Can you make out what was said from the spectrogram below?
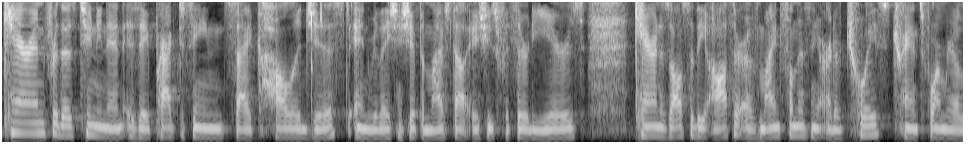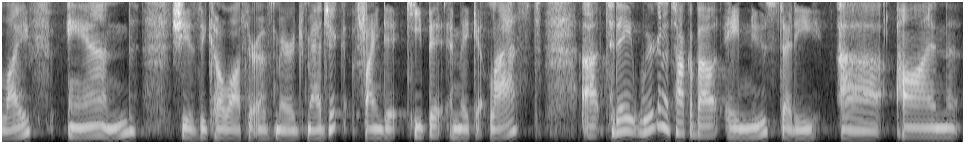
Karen, for those tuning in, is a practicing psychologist in relationship and lifestyle issues for 30 years. Karen is also the author of Mindfulness and the Art of Choice Transform Your Life, and she is the co author of Marriage Magic Find It, Keep It, and Make It Last. Uh, today, we're going to talk about a new study uh, on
